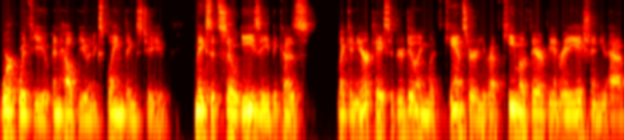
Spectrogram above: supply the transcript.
work with you and help you and explain things to you. Makes it so easy because like in your case if you're dealing with cancer you have chemotherapy and radiation you have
